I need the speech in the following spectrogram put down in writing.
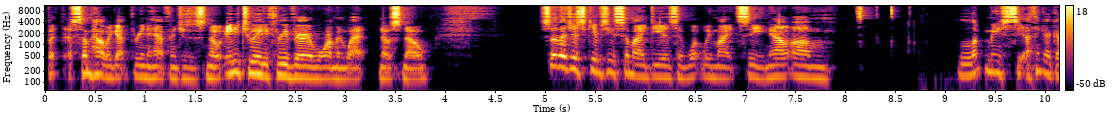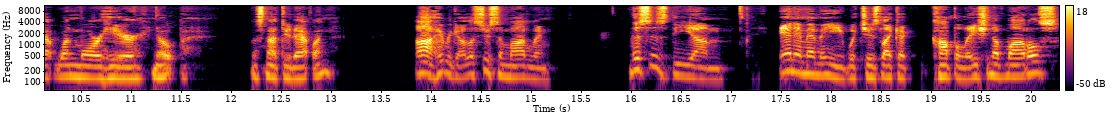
But somehow we got three and a half inches of snow. 82, 83, very warm and wet, no snow. So that just gives you some ideas of what we might see. Now, um, let me see. I think I got one more here. Nope. Let's not do that one. Ah, here we go. Let's do some modeling. This is the um, NMME, which is like a compilation of models.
